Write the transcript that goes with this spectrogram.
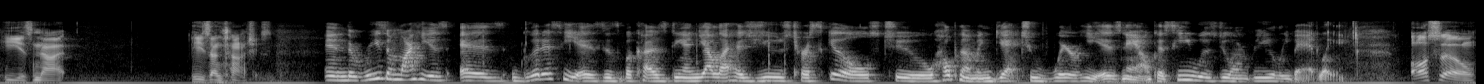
he is not. He's unconscious. And the reason why he is as good as he is is because Daniela has used her skills to help him and get to where he is now because he was doing really badly. Also,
